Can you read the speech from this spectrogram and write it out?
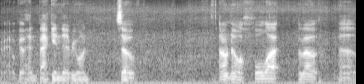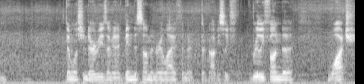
Alright, we'll go ahead and back into everyone. So, I don't know a whole lot about um, demolition derbies. I mean, I've been to some in real life, and they're, they're obviously really fun to watch.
